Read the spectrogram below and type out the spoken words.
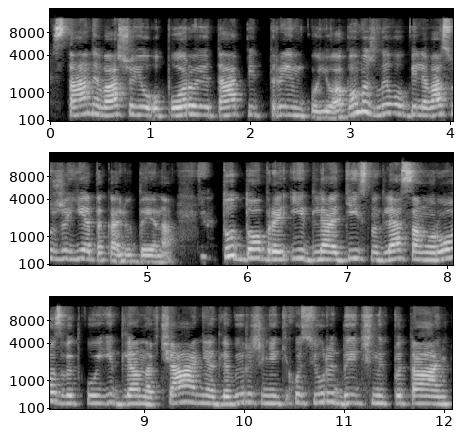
стане вашою опорою та підтримкою. Або, можливо, біля вас уже є така людина. Тут добре і для дійсно для саморозвитку, і для навчання, для вирішення якихось юридичних питань.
